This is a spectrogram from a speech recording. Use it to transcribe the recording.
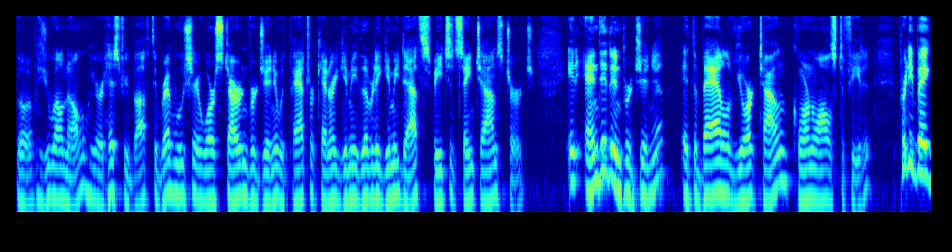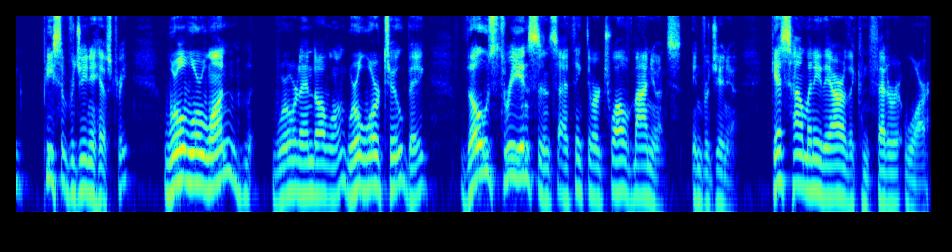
well, as you well know, you're a history buff. The Revolutionary War started in Virginia with Patrick Henry, "Give me liberty, give me death" speech at St. John's Church. It ended in Virginia at the Battle of Yorktown. Cornwallis defeated. Pretty big piece of Virginia history. World War One, World End All One. World War Two, big. Those three incidents, I think there are 12 monuments in Virginia. Guess how many they are of the Confederate War?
